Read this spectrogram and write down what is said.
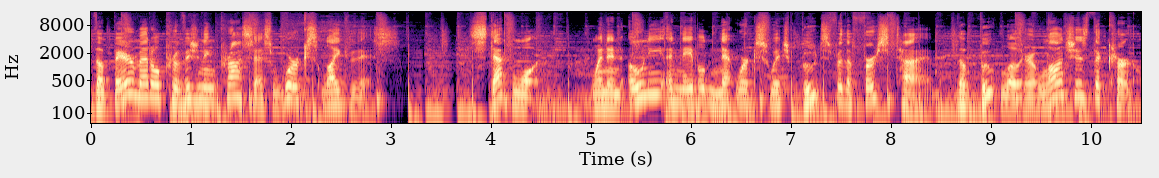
The bare metal provisioning process works like this. Step 1 when an ONIE-enabled network switch boots for the first time, the bootloader launches the kernel.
